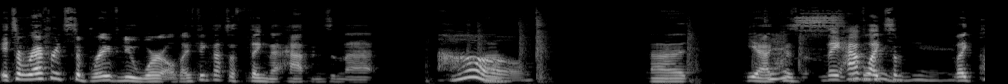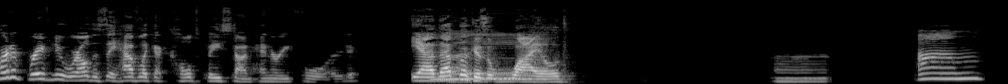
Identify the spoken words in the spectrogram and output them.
it's a reference to Brave New World. I think that's a thing that happens in that. Oh. Uh, yeah, cause they have like some, weird. like part of Brave New World is they have like a cult based on Henry Ford. yeah, that book is wild. Uh, Um,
